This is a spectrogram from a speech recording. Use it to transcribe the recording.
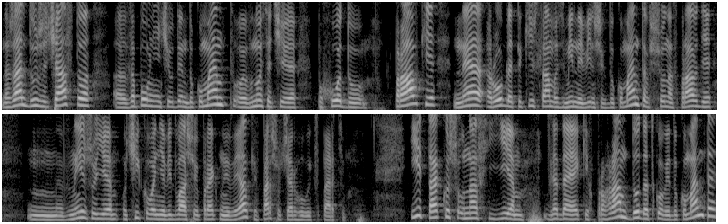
На жаль, дуже часто, е, заповнюючи один документ, вносячи по ходу правки, не роблять такі ж самі зміни в інших документах, що насправді знижує очікування від вашої проектної заявки, в першу чергу у експертів. І також у нас є для деяких програм додаткові документи.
